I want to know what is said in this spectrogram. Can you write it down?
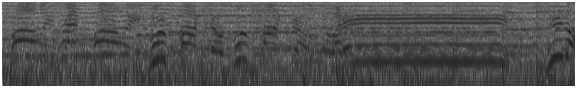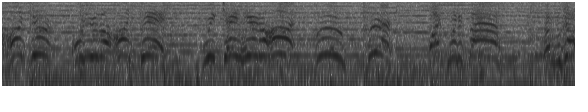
Red Polly, Red Polly! Blue Poncho, Blue Poncho! You're the hunter or you're the hunted! We came here to hunt! Blue, clear! White 25! Let we go!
